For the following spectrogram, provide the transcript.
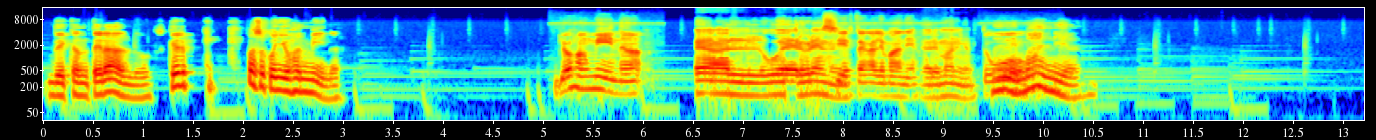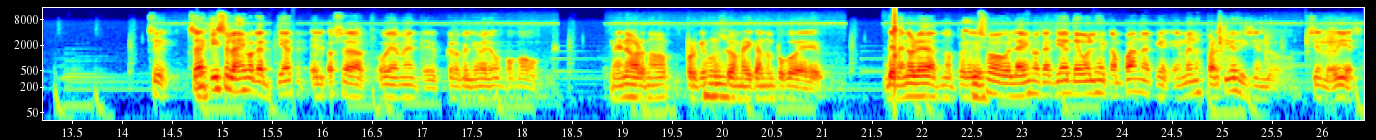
de canteranos, ¿qué, qué, qué pasó con Johan Mina? Johan Mina, al Werder Bremen, sí, está en Alemania. de Alemania. Tuvo, Alemania. Sí, ¿sabes que hizo la misma cantidad? El- o sea, obviamente, creo que el nivel es un poco menor, ¿no? Porque es un Mm. sudamericano un poco de, de menor edad, ¿no? Pero Sí. hizo la misma cantidad de goles de campana que en menos partidos y siendo, siendo 10.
